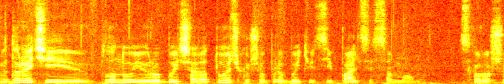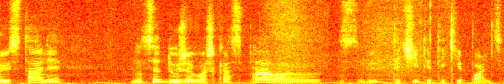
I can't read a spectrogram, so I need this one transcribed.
До речі, планую робити шароточку, щоб робити ці пальці самому. З хорошої сталі. Ну це дуже важка справа виточити такі пальці.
